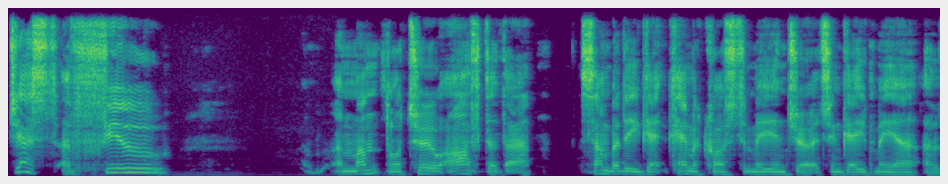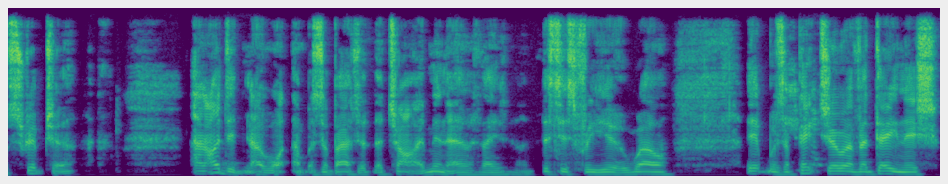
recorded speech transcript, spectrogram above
just a few, a month or two after that, somebody get, came across to me in church and gave me a, a, scripture. And I didn't know what that was about at the time. You know, they, this is for you. Well, it was a picture of a Danish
